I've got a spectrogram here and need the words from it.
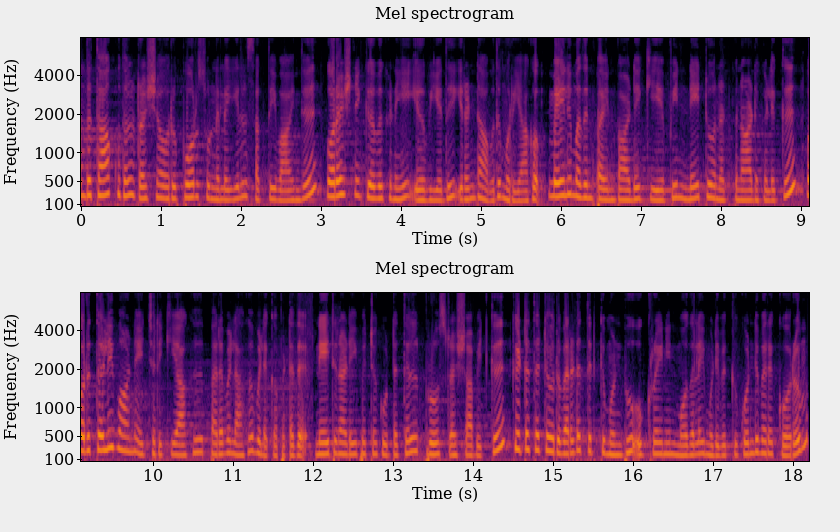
அந்த தாக்குதல் ரஷ்யா ஒரு போர் சூழ்நிலையில் சக்தி வாய்ந்து ஒரேஷ்னிக் ஏவுகணையை ஏவியது இரண்டாவது முறையாகும். மேலும் அதன் பயன் பயன்பாடு கியவின் நேட்டோ நட்பு நாடுகளுக்கு ஒரு தெளிவான எச்சரிக்கையாக பரவலாக விளக்கப்பட்டது. நேற்று நடைபெற்ற கூட்டத்தில் புரோஸ் ரஷ்யாவிற்கு கிட்டத்தட்ட ஒரு வருடத்திற்கு முன்பு உக்ரைனின் முதலை முடிவுக்கு கொண்டுவர கோரும்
